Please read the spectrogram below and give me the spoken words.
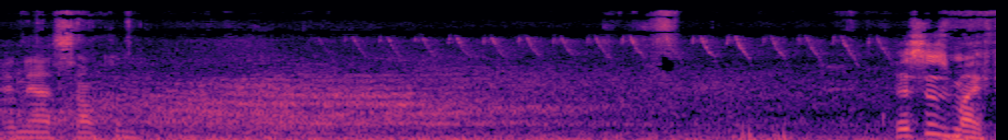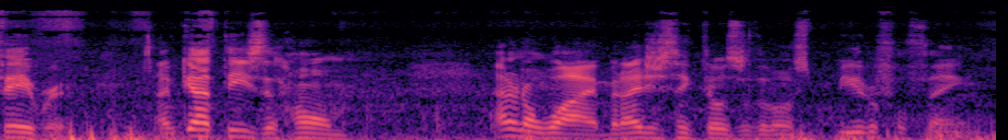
Isn't that something? This is my favorite. I've got these at home. I don't know why, but I just think those are the most beautiful thing.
